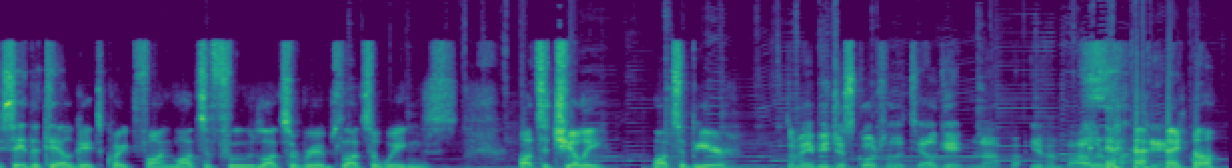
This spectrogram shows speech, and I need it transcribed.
They say the tailgate's quite fun. Lots of food, lots of ribs, lots of wings, lots of chili, lots of beer. So maybe just go to the tailgate and not even bother with the game. I know.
